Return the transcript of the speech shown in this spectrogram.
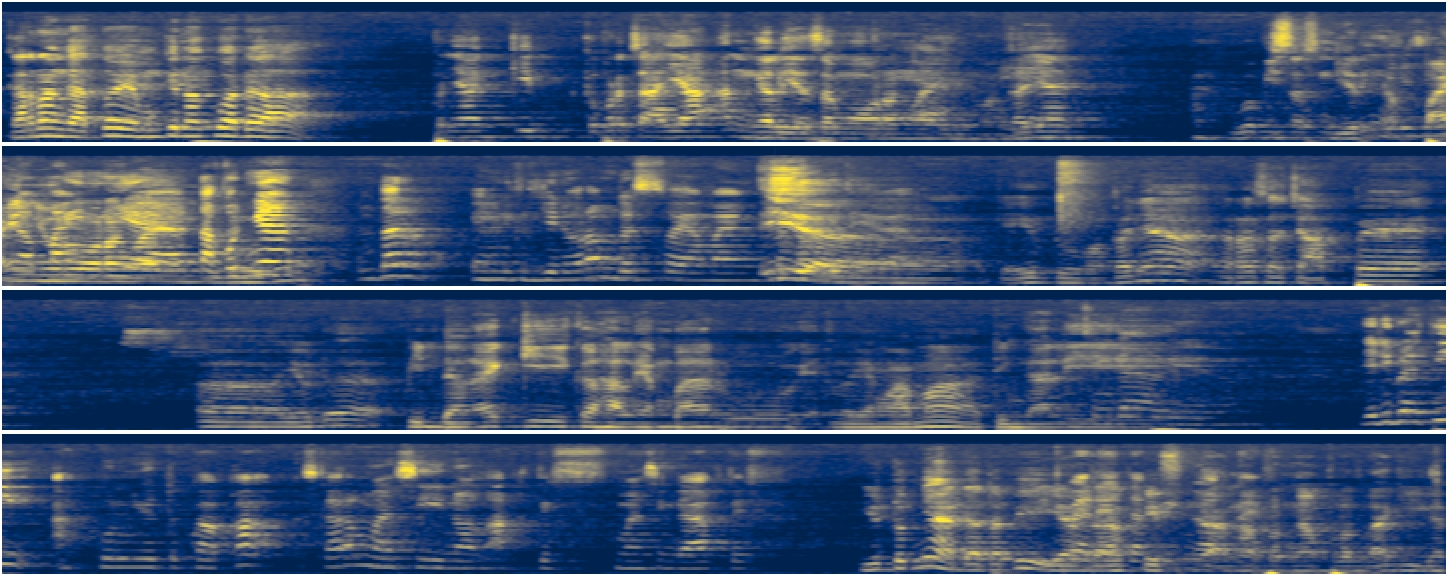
Karena nggak tahu ya mungkin aku ada penyakit kepercayaan kali ya sama orang lain. Makanya ah, gue bisa sendiri Jadi ngapain nyuruh orang iya. lain. takutnya Ujung-ujungnya- ntar yang dikerjain orang gak sesuai sama yang kita Iya, gitu ya. kayak itu. Makanya ngerasa capek. Eh ya udah pindah lagi ke hal yang baru gitu loh. Yang lama tinggalin. tinggalin jadi berarti akun YouTube kakak sekarang masih non aktif masih nggak aktif YouTube-nya ada tapi ya nggak aktif, nggak ngupload ngupload lagi kan.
